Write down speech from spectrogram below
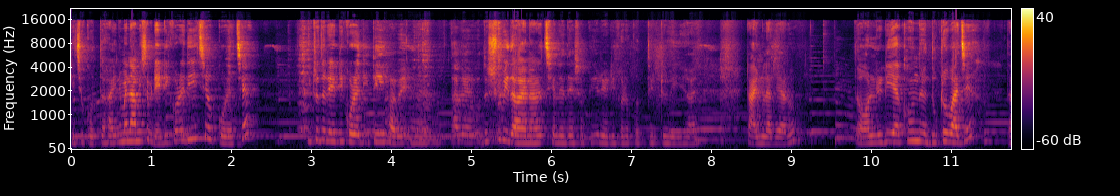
কিছু করতে হয়নি। মানে আমি সব রেডি করে দিয়েছি, ও করেছে। একটু তো রেডি করে দিতেই হবে। তাহলে ওদের সুবিধা হয় না। ছেলেদের সব কিছু রেডি করে করতে একটু ই হয়। টাইম লাগে আরও তো অলরেডি এখন দুটো বাজে। তা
